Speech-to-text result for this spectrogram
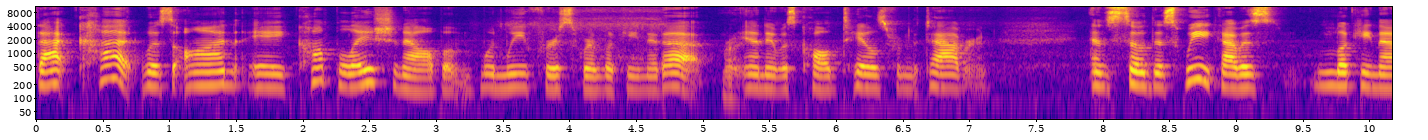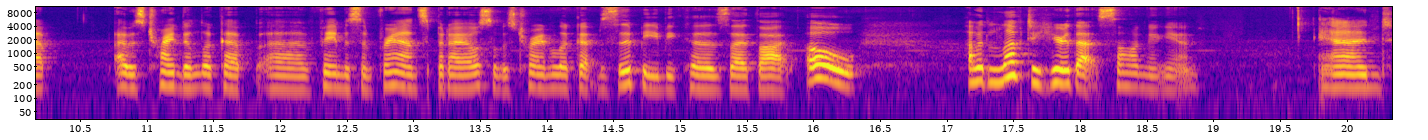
that cut was on a compilation album when we first were looking it up, Right. and it was called Tales from the Tavern. And so this week I was looking up, I was trying to look up uh, Famous in France, but I also was trying to look up Zippy because I thought, oh, I would love to hear that song again. And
